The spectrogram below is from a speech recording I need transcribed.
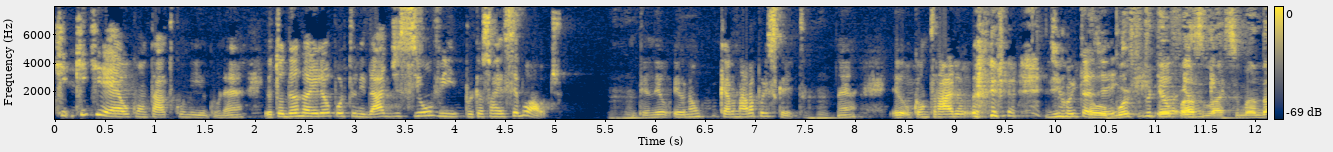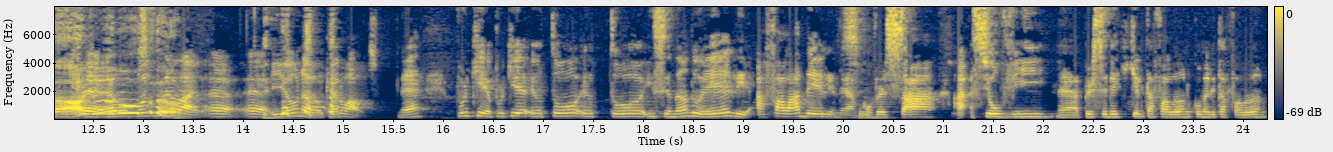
que, que, que é o contato comigo, né? Eu estou dando a ele a oportunidade de se ouvir, porque eu só recebo áudio. Uhum. Entendeu? Eu não quero nada por escrito, uhum. né? Eu, o contrário de muita é gente. É o oposto do que eu, eu faço eu, lá. Se mandar áudio, é, eu não ouço, não. É, é, e eu não, eu quero áudio, né? Por quê? Porque eu tô, eu tô ensinando ele a falar dele, né? Sim. A conversar, a se ouvir, né? A perceber o que, que ele está falando, como ele está falando.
